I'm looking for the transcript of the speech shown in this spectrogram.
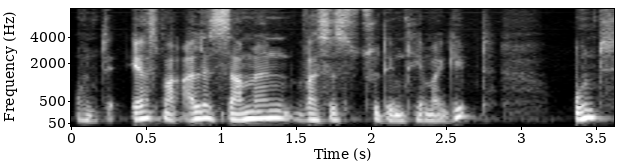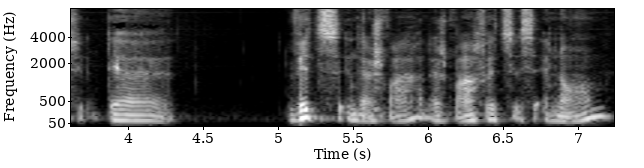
Und erstmal alles sammeln, was es zu dem Thema gibt. Und der Witz in der Sprache, der Sprachwitz ist enorm.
